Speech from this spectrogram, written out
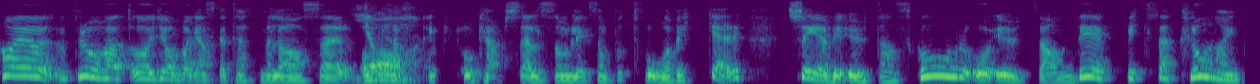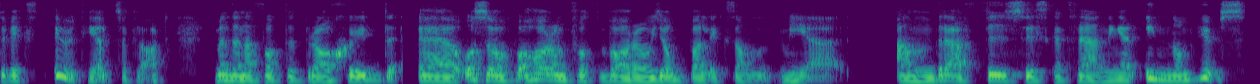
provat att jobba ganska tätt med laser och Ja. haft en klokapsel som liksom på två veckor så är vi utan skor och utan, det är fixat. Klon har inte växt ut helt såklart, men den har fått ett bra skydd eh, och så har de fått vara och jobba liksom med andra fysiska träningar inomhus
